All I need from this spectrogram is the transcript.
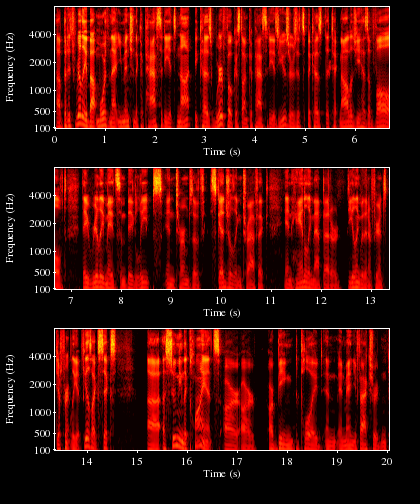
Uh, but it's really about more than that. You mentioned the capacity. It's not because we're focused on capacity as users, it's because the technology has evolved. They really made some big leaps in terms of scheduling traffic and handling that better, dealing with interference differently. It feels like six. Uh, assuming the clients are are are being deployed and, and manufactured. And,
